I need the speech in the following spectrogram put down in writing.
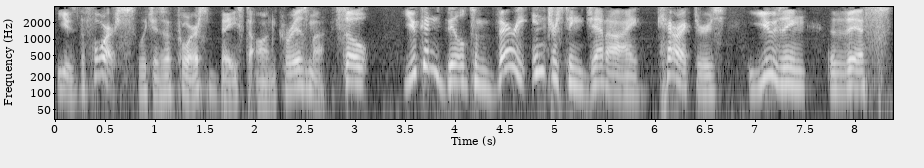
use the force, which is of course based on charisma. So you can build some very interesting Jedi characters using this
